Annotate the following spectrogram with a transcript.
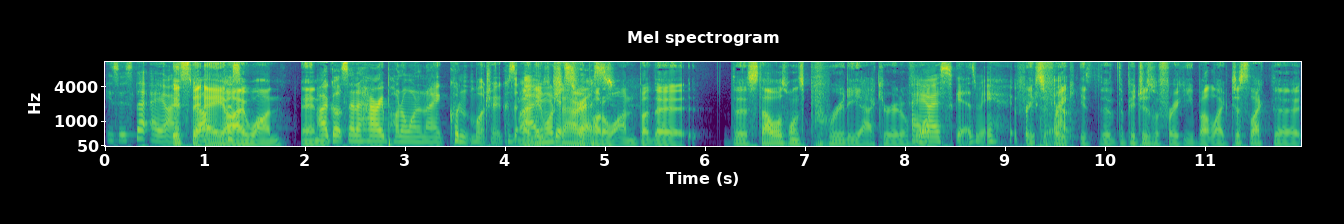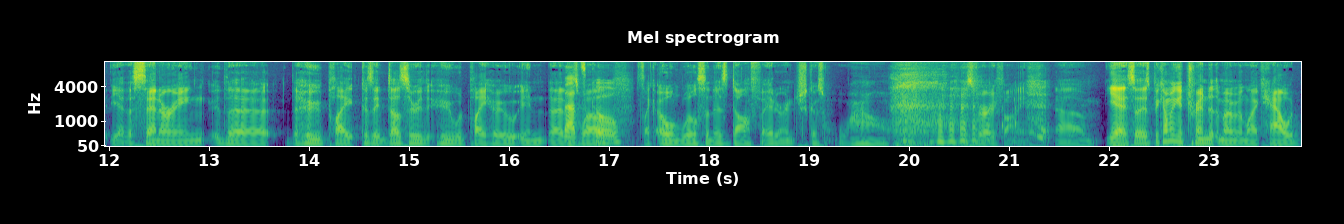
Is this the AI? it's the AI one, and I got sent a Harry Potter one and I couldn't watch it because I I, didn't watch the Harry stressed. Potter one, but the the Star Wars one's pretty accurate of AI what scares me. It freaks it's me freak. out. It's the the pictures were freaky, but like just like the yeah the centering the the who play because it does who who would play who in that That's as well. That's cool. It's like Owen Wilson is Darth Vader, and it just goes wow. it's very funny. Um, yeah, so it's becoming a trend at the moment, like how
